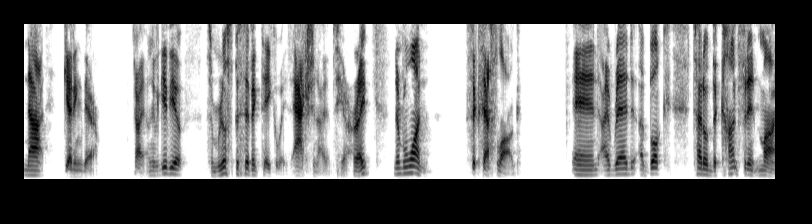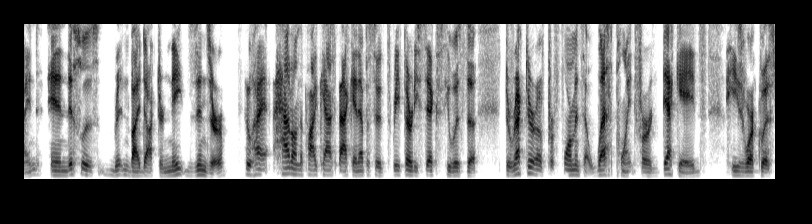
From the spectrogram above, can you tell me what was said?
not getting there. All right, I'm going to give you some real specific takeaways, action items here. All right. Number one, success log. And I read a book titled The Confident Mind, and this was written by Dr. Nate Zinsser, who I had on the podcast back in episode 336. He was the director of performance at West Point for decades. He's worked with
